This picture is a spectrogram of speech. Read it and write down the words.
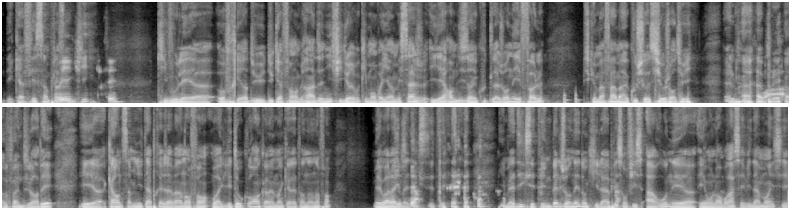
des cafés simples et funky, qui voulait euh, offrir du, du café en grain à Denis. Figurez-vous qu'il m'a envoyé un message hier en me disant Écoute, la journée est folle, puisque ma femme a accouché aussi aujourd'hui. Elle m'a appelé en fin de journée et euh, 45 minutes après, j'avais un enfant. Ouais, il était au courant quand même hein, qu'elle attendait un enfant. Mais voilà, il m'a dit que c'était, il m'a dit que c'était une belle journée, donc il a appelé son fils Haroun et, euh, et on l'embrasse évidemment. Et c'est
